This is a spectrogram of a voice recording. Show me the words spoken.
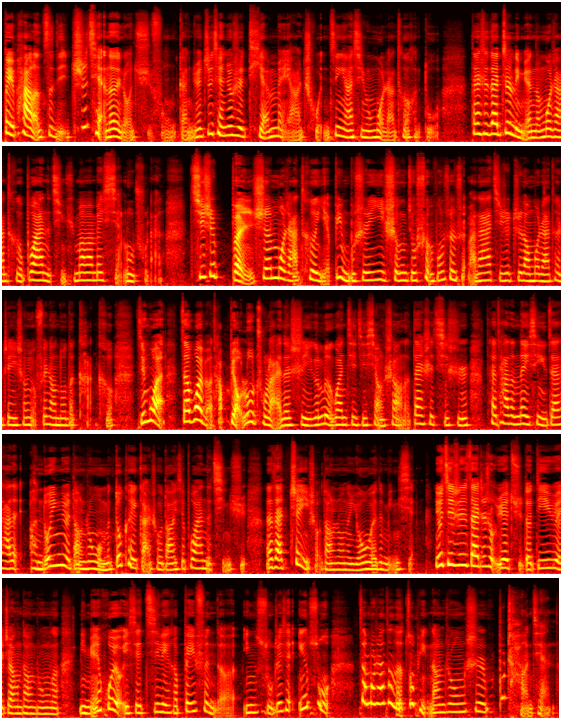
背叛了自己之前的那种曲风，感觉之前就是甜美啊、纯净啊，形容莫扎特很多。但是在这里面呢，莫扎特不安的情绪慢慢被显露出来了。其实本身莫扎特也并不是一生就顺风顺水嘛。大家其实知道莫扎特这一生有非常多的坎坷。尽管在外表他表露出来的是一个乐观积极向上的，但是其实在他的内心，在他的很多音乐当中，我们都可以感受到一些不安的情绪。那在这一首当中呢，尤为的明显。尤其是在这首乐曲的第一乐章当中呢，里面会有一些激励和悲愤的因素。这些因素在莫扎特的作品当中是不常见的。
